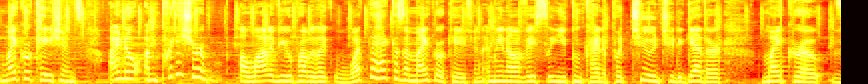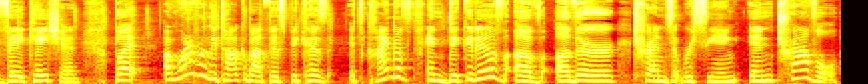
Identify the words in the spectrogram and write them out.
microcations. I know, I'm pretty sure a lot of you are probably like, what the heck is a microcation? I mean, obviously, you can kind of put two and two together micro vacation. But I want to really talk about this because it's kind of indicative of other trends that we're seeing in travel.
